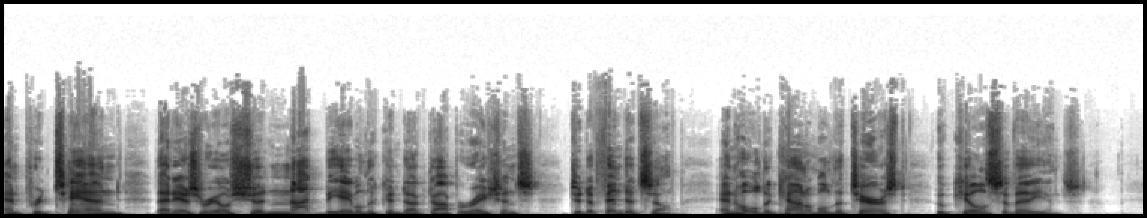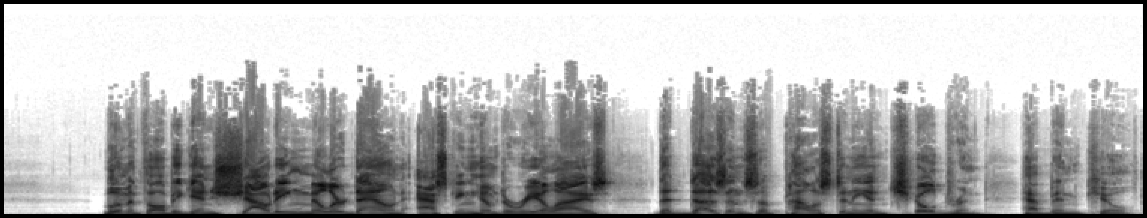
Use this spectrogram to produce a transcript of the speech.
and pretend that Israel should not be able to conduct operations to defend itself and hold accountable the terrorists who kill civilians. Blumenthal began shouting Miller down, asking him to realize that dozens of Palestinian children have been killed.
